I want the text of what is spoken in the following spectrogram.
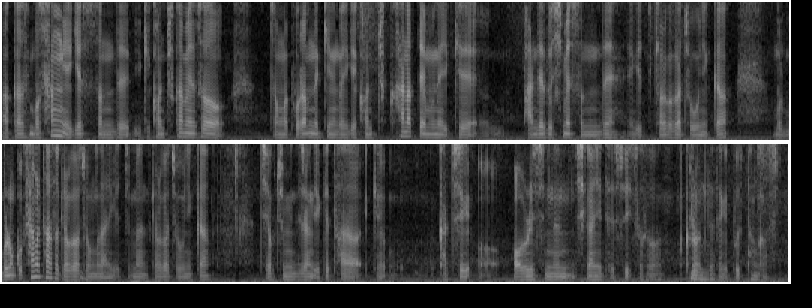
아까 뭐 상 얘기했었는데 이렇게 건축하면서 정말 보람 느끼는 건 이게 건축 하나 때문에 이렇게 반대도 심했었는데 이게 결과가 좋으니까 뭐 물론 꼭 상을 타서 결과가 좋은 건 아니겠지만 결과 좋으니까 지역 주민들이랑 이렇게 다 이렇게 같이 어, 어울릴 수 있는 시간이 될 수 있어서 그럴 음. 때 되게 뿌듯한 것 같습니다.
